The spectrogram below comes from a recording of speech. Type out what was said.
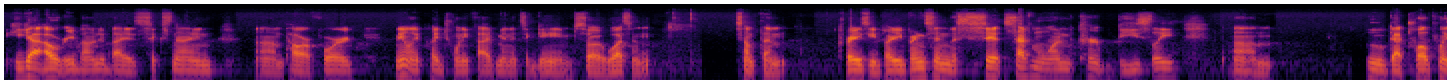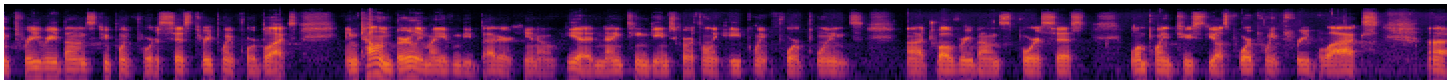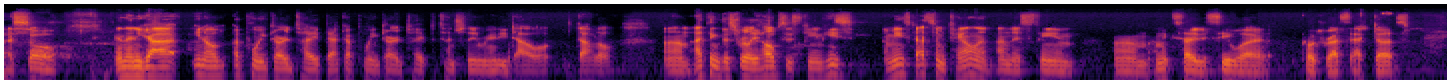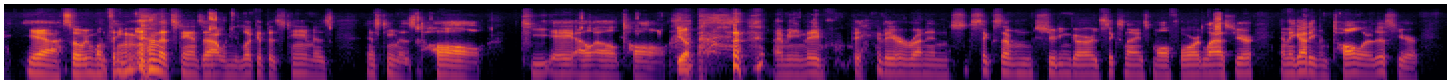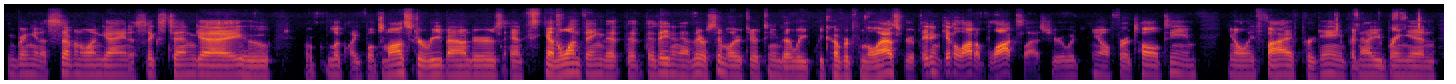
He got out rebounded by his six nine um, power forward he only played 25 minutes a game, so it wasn't something crazy. But he brings in the 7 1 Kurt Beasley, um, who got 12.3 rebounds, 2.4 assists, 3.4 blocks. And Colin Burley might even be better. You know, he had a 19 game score with only 8.4 points, uh, 12 rebounds, 4 assists, 1.2 steals, 4.3 blocks. Uh, so, and then you got, you know, a point guard type, backup point guard type, potentially in Randy Dowdle. Um, I think this really helps his team. He's, I mean, he's got some talent on this team. Um, I'm excited to see what Coach Ruszak does. Yeah. So one thing that stands out when you look at this team is this team is tall, T A L L, tall. Yep. I mean, they, they they were running six seven shooting guard, six nine small forward last year, and they got even taller this year. Bring in a seven one guy and a six ten guy who look like both monster rebounders. And yeah, the one thing that, that, that, they didn't have, they were similar to a team that we, we covered from the last group. They didn't get a lot of blocks last year, which, you know, for a tall team, you know, only five per game. But now you bring in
